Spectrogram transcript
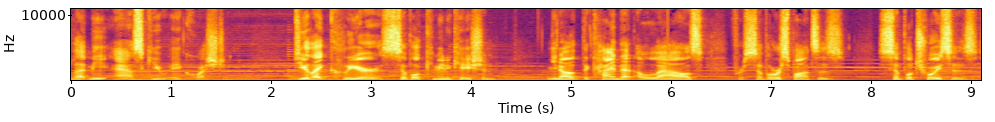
let me ask you a question Do you like clear, simple communication? You know, the kind that allows for simple responses, simple choices,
